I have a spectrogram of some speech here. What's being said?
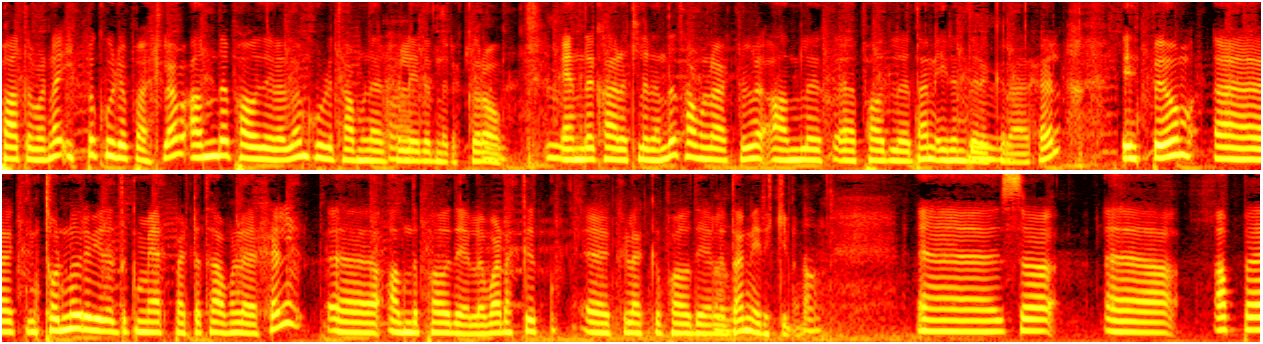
பார்த்தோம்னா இப்போ கூட பார்க்கலாம் அந்த பகுதியில் தான் கூட தமிழர்கள் இருந்திருக்கிறோம் எந்த காலத்துல இருந்து தமிழர்கள் அந்த பகுதியில் தான் இருந்திருக்கிறார்கள் இப்பவும் தொண்ணூறு வீதத்துக்கு மேற்பட்ட தமிழர்கள் அந்த பகுதியில் வடக்கு கிழக்கு பகுதியில் தான் இருக்கணும் ஸோ அப்போ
